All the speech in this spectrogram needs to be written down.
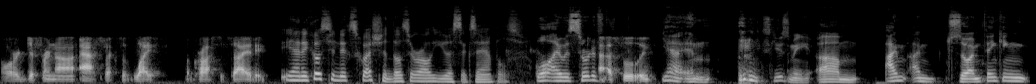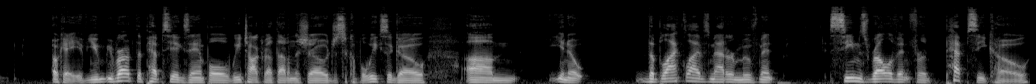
or different uh, aspects of life across society. Yeah, and it goes to Nick's question. Those are all U.S. examples. Well, I was sort of absolutely yeah, and excuse me. Um, I'm I'm so I'm thinking. Okay, if you, you brought up the Pepsi example, we talked about that on the show just a couple weeks ago. Um, you know, the Black Lives Matter movement seems relevant for PepsiCo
